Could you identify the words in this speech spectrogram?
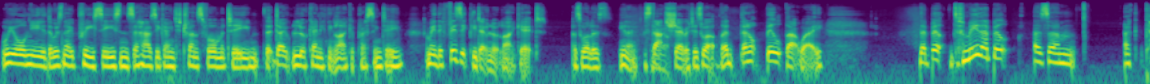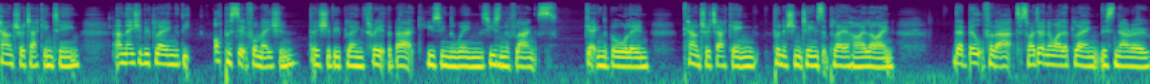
we all knew there was no pre-season, so how's he going to transform a team that don't look anything like a pressing team? I mean, they physically don't look like it, as well as you know the stats yeah. show it as well. They're they're not built that way. They're built to me. They're built as um, a counter-attacking team, and they should be playing the opposite formation. They should be playing three at the back, using the wings, using the flanks, getting the ball in, counter-attacking, punishing teams that play a high line. They're built for that, so I don't know why they're playing this narrow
